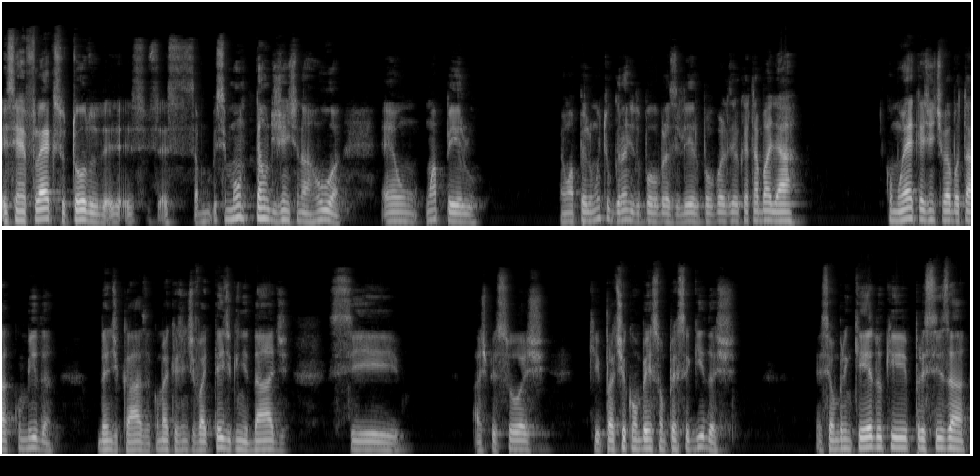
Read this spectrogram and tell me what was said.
esse reflexo todo, esse, esse, montão de gente na rua, é um, um apelo. É um apelo muito grande do povo brasileiro. O povo brasileiro quer trabalhar. Como é que a gente vai botar comida dentro de casa? Como é que a gente vai ter dignidade se as pessoas que praticam bem são perseguidas? Esse é um brinquedo que precisa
